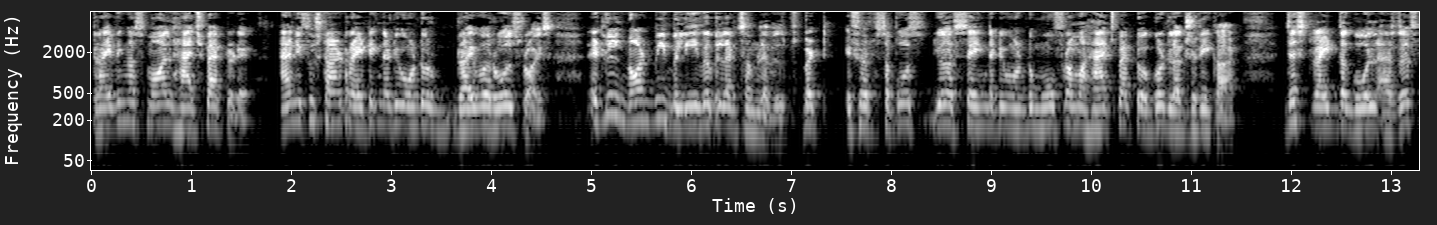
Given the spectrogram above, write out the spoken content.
driving a small hatchback today and if you start writing that you want to drive a Rolls Royce, it will not be believable at some levels. But if you're suppose you're saying that you want to move from a hatchback to a good luxury car, just write the goal as if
